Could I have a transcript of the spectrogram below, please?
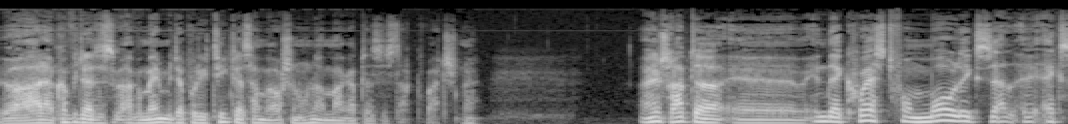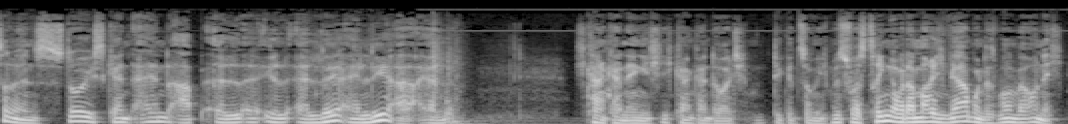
ja, dann kommt wieder das Argument mit der Politik, das haben wir auch schon hundertmal gehabt, das ist doch Quatsch, ne? Dann schreibt er, äh, in the quest for moral excellence, Stoics can end up ich kann kein Englisch, ich kann kein Deutsch, dicke Zunge. Ich muss was trinken, aber da mache ich Werbung, das wollen wir auch nicht.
